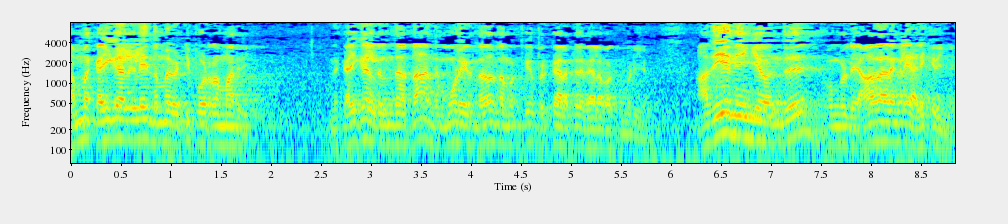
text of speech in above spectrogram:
நம்ம கைகால்களே நம்ம வெட்டி போடுற மாதிரி. இந்த கைகால் இருந்தால் தான் இந்த மூளை இருந்தால் தான் நமக்கு பிற்காலத்தில் வேலை பார்க்க முடியும். அதையே நீங்க வந்து உங்களுடைய ஆதாரங்களை அளிக்கிறீங்க.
